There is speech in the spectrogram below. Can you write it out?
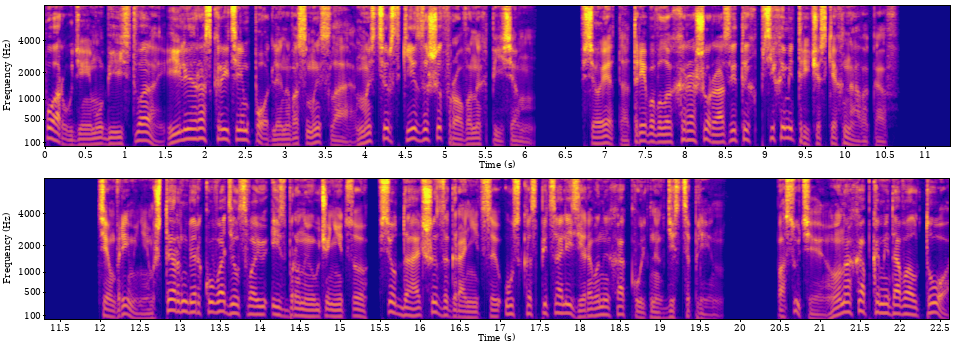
по орудиям убийства или раскрытием подлинного смысла мастерски зашифрованных писем. Все это требовало хорошо развитых психометрических навыков. Тем временем Штернберг уводил свою избранную ученицу все дальше за границы узкоспециализированных оккультных дисциплин. По сути, он охапками давал то,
